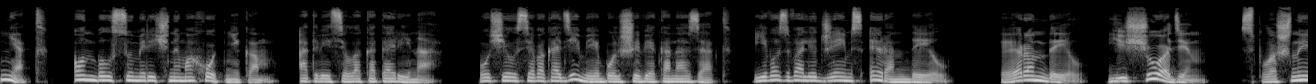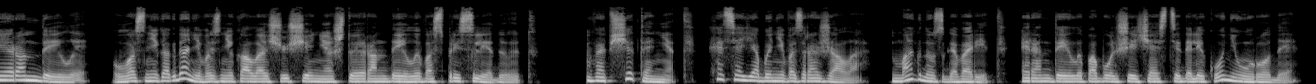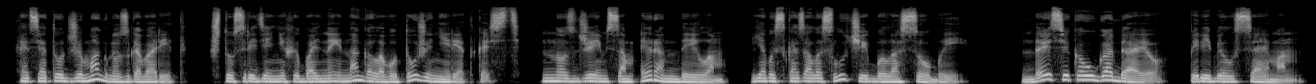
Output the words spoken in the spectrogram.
Нет, он был сумеречным охотником, ответила Катарина. Учился в академии больше века назад. Его звали Джеймс Эрондейл. Эрондейл? Еще один. Сплошные эрандейлы. У вас никогда не возникало ощущения, что эрандейлы вас преследуют? Вообще-то нет, хотя я бы не возражала. Магнус говорит, эрандейлы по большей части далеко не уроды. Хотя тот же Магнус говорит, что среди них и больные на голову тоже не редкость. Но с Джеймсом Эрандейлом, я бы сказала, случай был особый. «Дайте-ка угадаю», — перебил Саймон.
